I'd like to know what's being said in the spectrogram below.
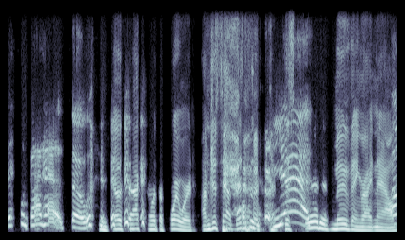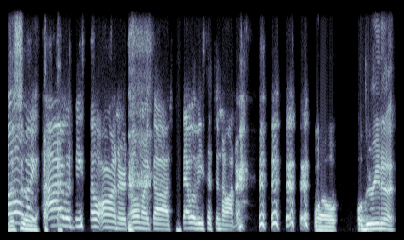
that's what God has. So go back with the forward. I'm just out. This is yes. the spirit is moving right now. Oh this my, is, I would be so honored. Oh my gosh, that would be such an honor. well, well, Dorena,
